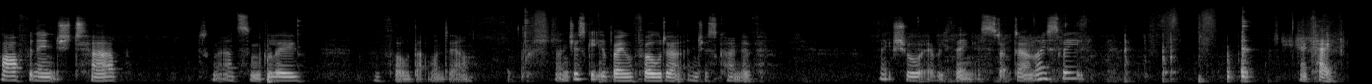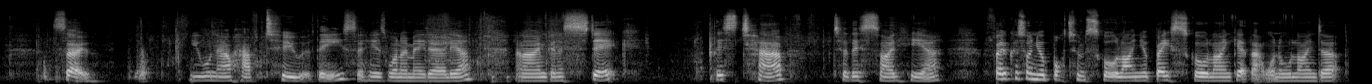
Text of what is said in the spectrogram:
half an inch tab I'm just going to add some glue and fold that one down. And just get your bone folder and just kind of make sure everything is stuck down nicely. Okay, so you will now have two of these. So here's one I made earlier and I'm going to stick this tab to this side here. Focus on your bottom score line, your base score line, get that one all lined up.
